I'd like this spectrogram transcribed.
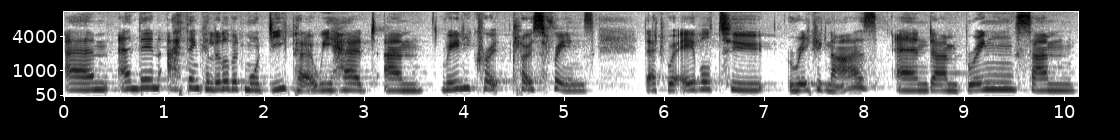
Um, and then I think a little bit more deeper, we had um, really cro- close friends that were able to recognize and um, bring some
